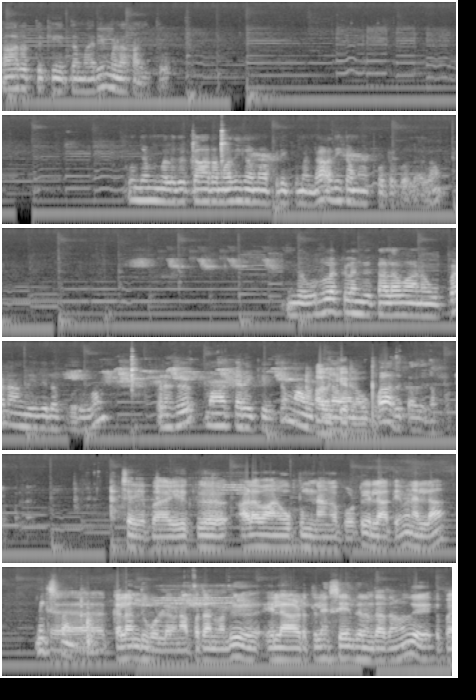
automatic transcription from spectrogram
காரத்துக்கு ஏற்ற மாதிரி மிளகாய் தூள். கொஞ்சம் உங்களுக்கு காரம் அதிகமாக பிடிக்குமென்றால் அதிகமாக போட்டுக்கொள்ளலாம். இந்த உருளைக்கிழங்கு களவான உப்பை நாங்கள் இதில் போடுவோம். பிறகு மாக்கரைக்கு ஏற்ற மாவு அதுக்கேற்ற கலவான உப்பை அதுக்கு அதில் போட்டுக்கொள்ளலாம் சரி அப்போ இதுக்கு அளவான உப்பும் நாங்கள் போட்டு எல்லாத்தையுமே நல்லா மிக்ஸ் கலந்து கொள்ளணும். அப்போ தான் வந்து எல்லா இடத்துலையும் சேர்ந்து இருந்தால் தான் வந்து இப்போ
